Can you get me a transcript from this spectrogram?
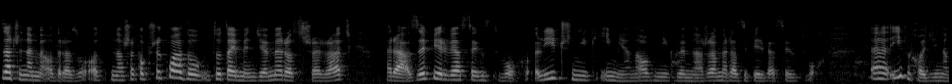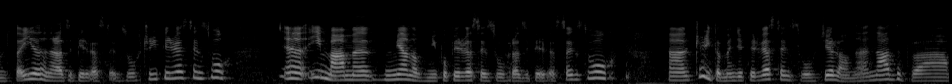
zaczynamy od razu od naszego przykładu. Tutaj będziemy rozszerzać razy pierwiastek z 2, licznik i mianownik wymnażamy razy pierwiastek z 2 i wychodzi nam tutaj 1 razy pierwiastek z 2, czyli pierwiastek z 2 i mamy w mianowniku pierwiastek z dwóch razy pierwiastek z dwóch, e, czyli to będzie pierwiastek z dwóch dzielone na 2,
